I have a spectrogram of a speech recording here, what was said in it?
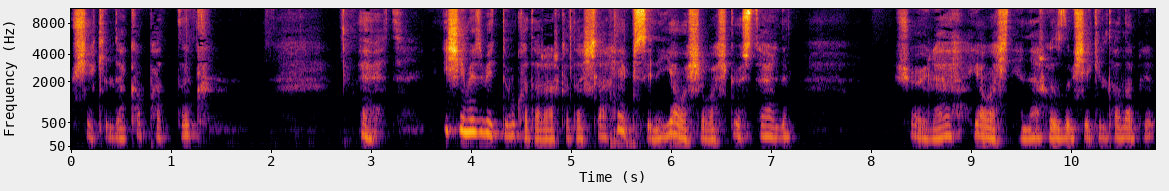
bu şekilde kapattık. Evet. İşimiz bitti bu kadar arkadaşlar. Hepsini yavaş yavaş gösterdim. Şöyle yavaş diyenler hızlı bir şekilde alabilir.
